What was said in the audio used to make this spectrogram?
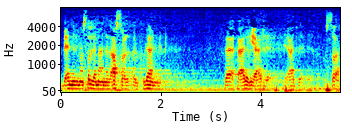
بأن من صلى معنا العصر الفلاني فعليه إعادة إعادة الصلاة.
